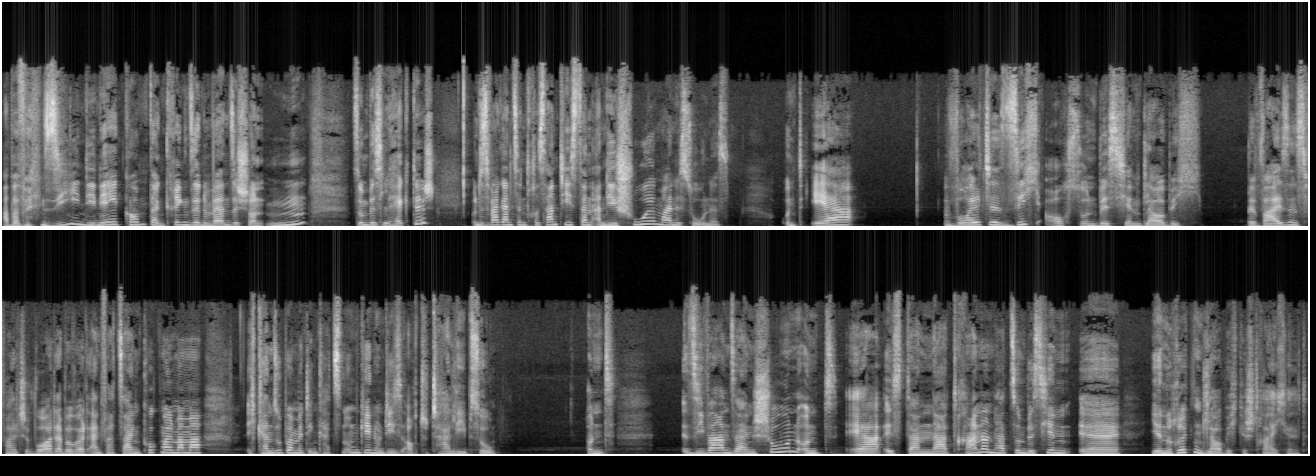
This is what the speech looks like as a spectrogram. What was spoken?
Aber wenn sie in die Nähe kommt, dann kriegen sie, dann werden sie schon, mm, so ein bisschen hektisch. Und es war ganz interessant, die ist dann an die Schuhe meines Sohnes. Und er wollte sich auch so ein bisschen, glaube ich, beweisen, ist das falsche Wort, aber wollte einfach sagen, guck mal, Mama, ich kann super mit den Katzen umgehen und die ist auch total lieb so. Und sie war an seinen Schuhen und er ist dann nah dran und hat so ein bisschen äh, ihren Rücken, glaube ich, gestreichelt.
